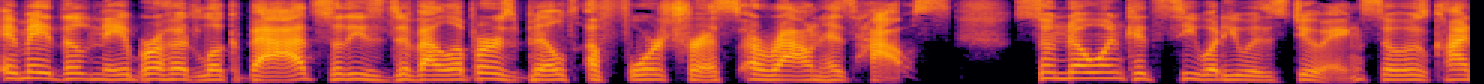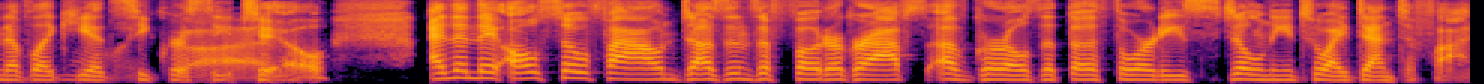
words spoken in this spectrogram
it made the neighborhood look bad. So these developers built a fortress around his house. So no one could see what he was doing. So it was kind of like he Oh had my secrecy God. too. And then they also found dozens of photographs of girls that the authorities still need to identify.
